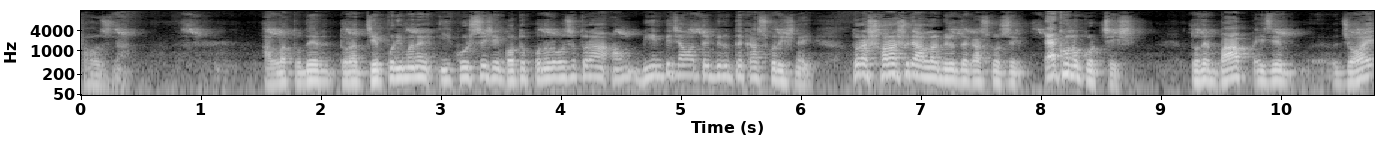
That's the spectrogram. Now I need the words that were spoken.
সহজ না। আল্লাহ তোদের, তোরা যে পরিমাণে ই করছিস, এই গত পনেরো বছর তোরা বিএনপি জামাতের বিরুদ্ধে কাজ করিস নাই। তোরা সরাসরি আল্লাহর বিরুদ্ধে কাজ করছিস এখনও করছিস। তোদের বাপ এই যে জয়,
